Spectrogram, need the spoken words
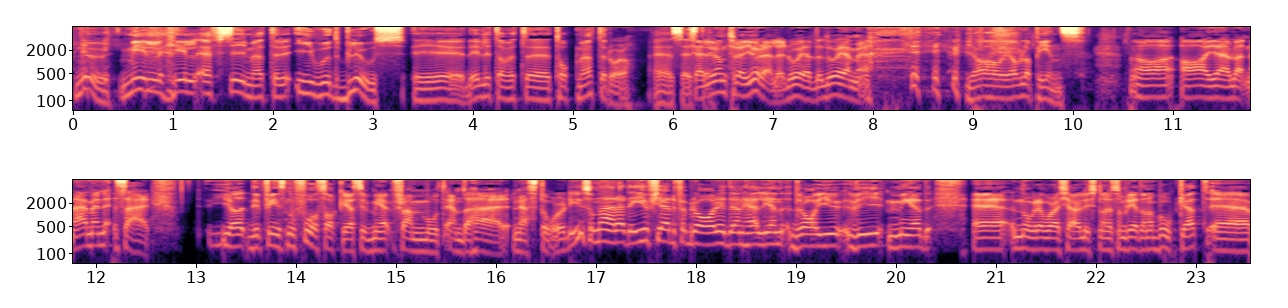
nu, Mill Hill FC möter Ewood Blues. Det är lite av ett eh, toppmöte då. då eh, Säljer de tröjor eller? Då är, då är jag med. ja, jag vill ha pins. Ja, ja, jävlar. Nej, men så här ja, det finns nog få saker jag ser mer fram emot än det här nästa år. Och det är ju så nära. Det är ju 4 februari. Den helgen drar ju vi med eh, några av våra kära lyssnare som redan har bokat eh,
